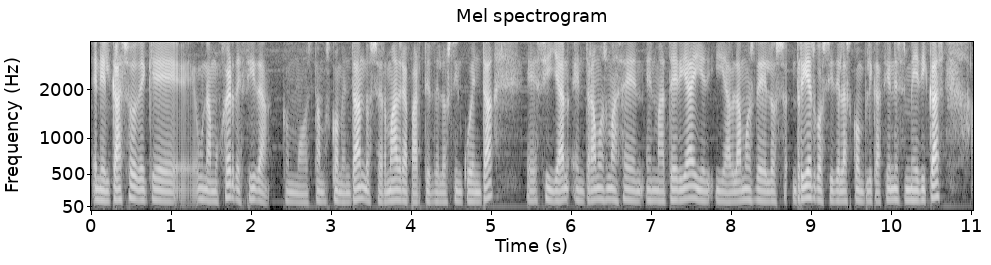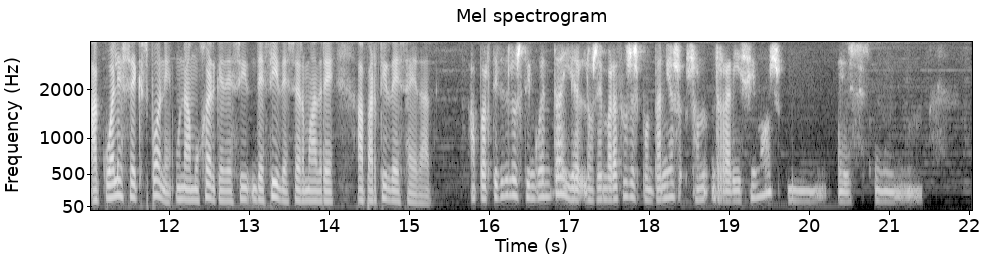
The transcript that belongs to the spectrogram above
En el caso de que una mujer decida, como estamos comentando, ser madre a partir de los 50, eh, si ya entramos más en, materia y, hablamos de los riesgos y de las complicaciones médicas, ¿a cuáles se expone una mujer que decide ser madre a partir de esa edad? A partir de los 50 y los embarazos espontáneos son rarísimos, mm, es mm,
